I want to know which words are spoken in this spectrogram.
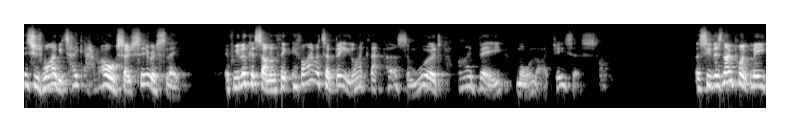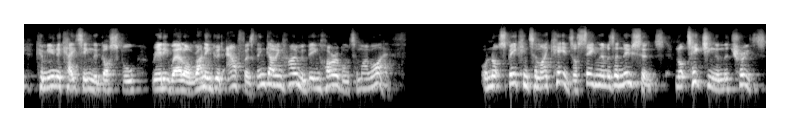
This is why we take our role so seriously. If we look at someone and think, if I were to be like that person, would I be more like Jesus? And see, there's no point me communicating the gospel really well or running good alphas, then going home and being horrible to my wife or not speaking to my kids or seeing them as a nuisance, not teaching them the truths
